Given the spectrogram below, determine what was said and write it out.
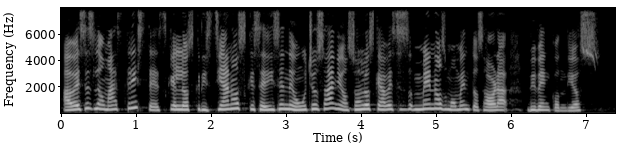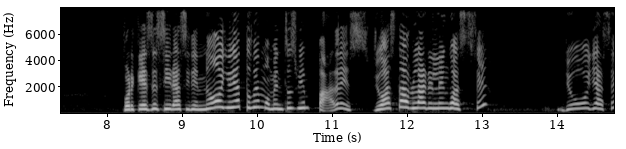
a veces lo más triste es que los cristianos que se dicen de muchos años son los que a veces menos momentos ahora viven con Dios. Porque es decir, así de, no, yo ya tuve momentos bien padres. Yo hasta hablar en lengua sé. Yo ya sé.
